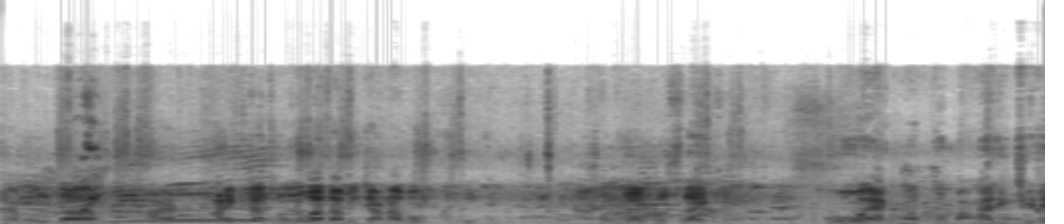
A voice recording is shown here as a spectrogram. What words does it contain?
শ্যামলদা, আর আরেকটা ধন্যবাদ আমি জানাব সঞ্জয় ঘোষ রায়কে ও একমাত্র বাঙালি ছেলে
